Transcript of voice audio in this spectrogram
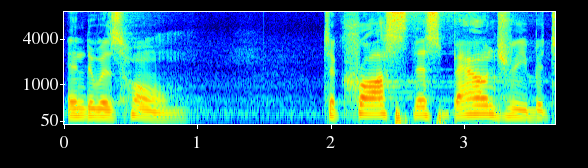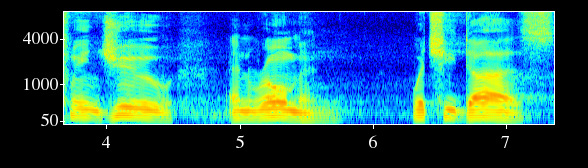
into his home, to cross this boundary between Jew and Roman, which he does.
